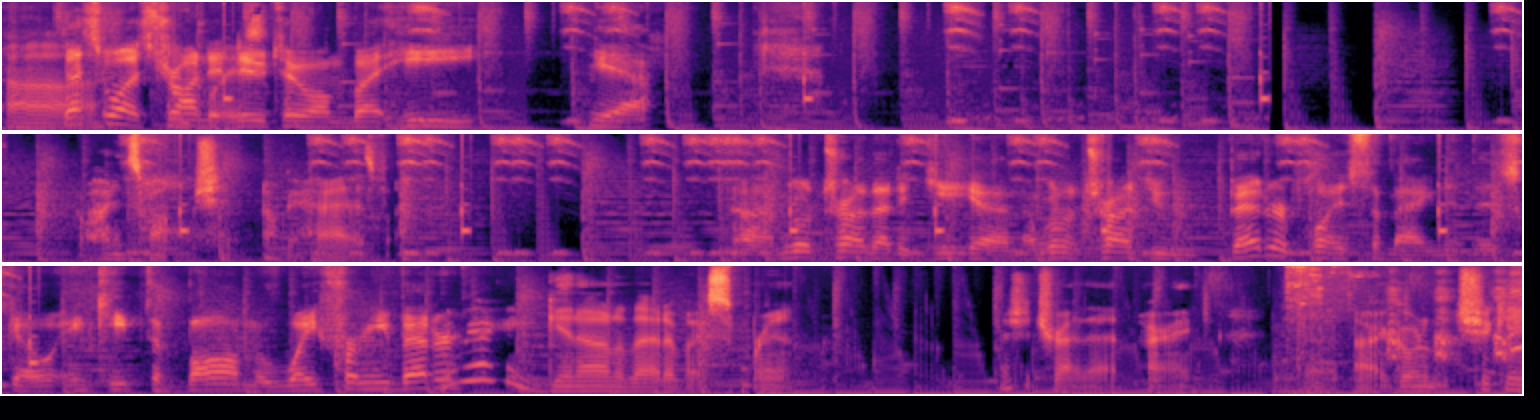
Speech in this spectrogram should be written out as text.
Uh, That's what I was trying to do to him, but he, yeah. Oh, I didn't swap shit. Okay, alright, that's fine. Uh, I'm going to try that again. I'm going to try to better place the magnet this go and keep the bomb away from you better. Maybe I can get out of that if I sprint. I should try that. Alright. Alright, going to the chicken.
